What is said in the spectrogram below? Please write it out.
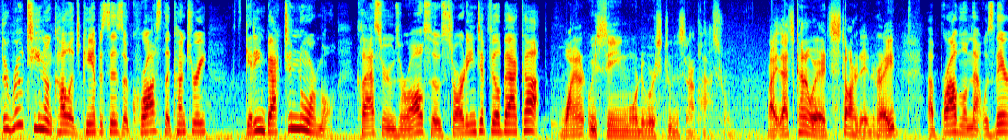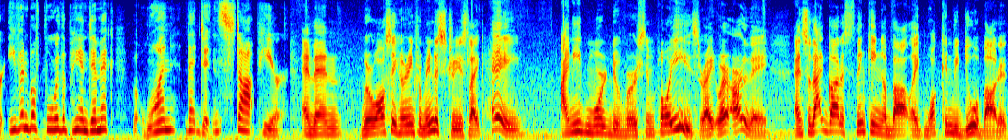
The routine on college campuses across the country is getting back to normal. Classrooms are also starting to fill back up. Why aren't we seeing more diverse students in our classroom? right? That's kind of where it started, right? A problem that was there even before the pandemic, but one that didn't stop here. And then we're also hearing from industries like, hey, I need more diverse employees, right? Where are they? And so that got us thinking about like what can we do about it?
